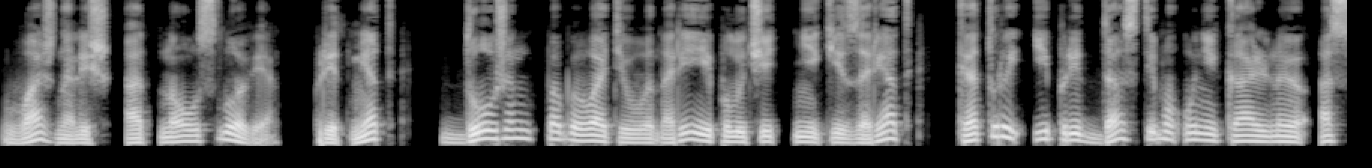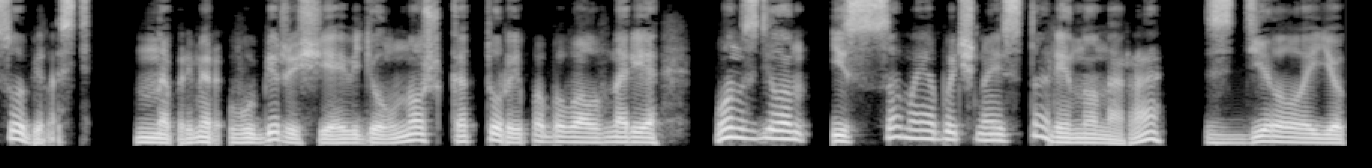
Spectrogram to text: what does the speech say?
Важно лишь одно условие. Предмет должен побывать в ванаре и получить некий заряд, который и придаст ему уникальную особенность. Например, в убежище я видел нож, который побывал в норе. Он сделан из самой обычной стали, но нора сделала ее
